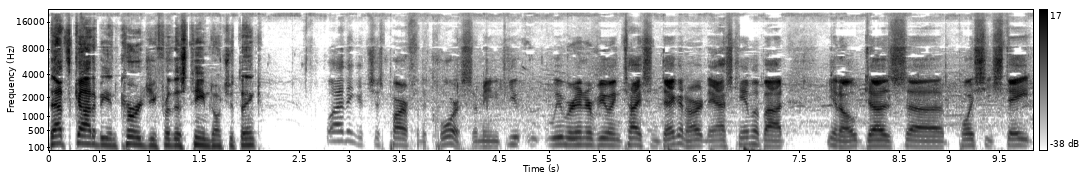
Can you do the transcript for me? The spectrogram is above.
that's got to be encouraging for this team, don't you think? Well, I think it's just par for the course. I mean, if you we were interviewing Tyson Degenhart and asked him about, you know, does uh, Boise State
